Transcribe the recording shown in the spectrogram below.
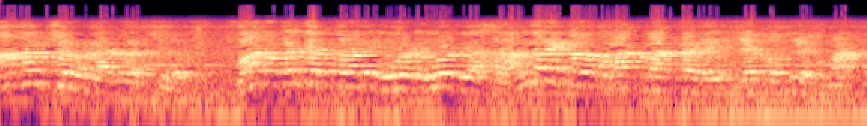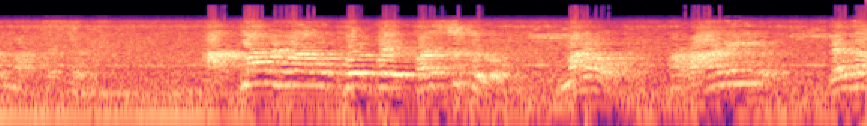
ఆకాంక్షలు నెరవేర్చలేవు. వాడు ఒకటి చెప్తాడు ఇంకోటి ఇంకోటి చేస్తారు అందరూ ఇక్కడ ఒక మాట మాట్లాడి లేకపోతే రేపు మాట మాట్లాడతాడు. ఆత్మాభిమానం కోల్పోయే పరిస్థితులు మనం రాణి లేదా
